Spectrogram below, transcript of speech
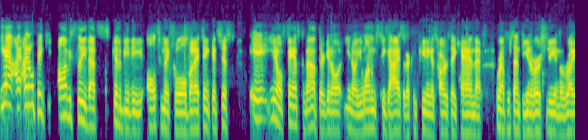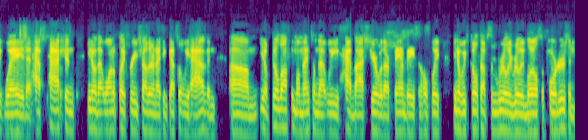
Yeah, I, I don't think obviously that's going to be the ultimate goal, but I think it's just it, you know, fans come out, they're gonna, you know, you want them to see guys that are competing as hard as they can, that represent the university in the right way, that have passion, you know, that want to play for each other, and I think that's what we have. And um, you know, build off the momentum that we had last year with our fan base. And hopefully, you know, we've built up some really, really loyal supporters and,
